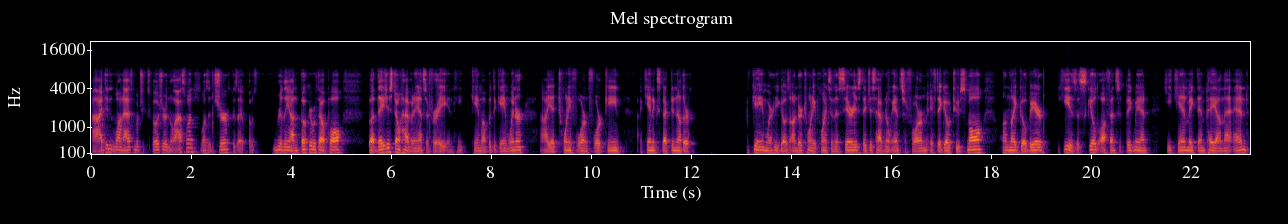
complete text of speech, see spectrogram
Uh, I didn't want as much exposure in the last one, wasn't sure because I, I was really on Booker without Paul, but they just don't have an answer for Ayton, and He came up with the game winner. Uh, he had 24 and 14. I can't expect another game where he goes under 20 points in this series. They just have no answer for him. If they go too small, unlike Gobert, he is a skilled offensive big man. He can make them pay on that end.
